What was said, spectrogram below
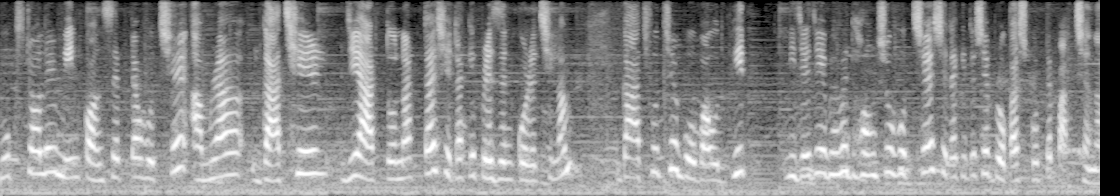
বুক স্টলের মেন কনসেপ্টটা হচ্ছে আমরা গাছের যে আর্তনাদটা সেটাকে প্রেজেন্ট করেছিলাম। গাছ হচ্ছে বোবা উদ্ভিদ, নিজে যে এভাবে ধ্বংস হচ্ছে সেটা কিন্তু সে প্রকাশ করতে পারছে না।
